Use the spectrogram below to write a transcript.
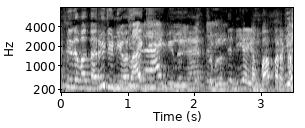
di tempat baru junior Junior lagi, lagi, gitu kan. gitu. Sebelumnya dia yang baper kan.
